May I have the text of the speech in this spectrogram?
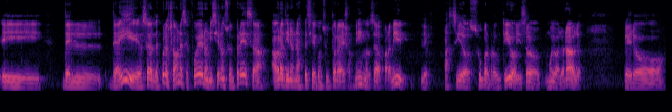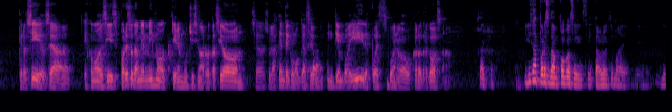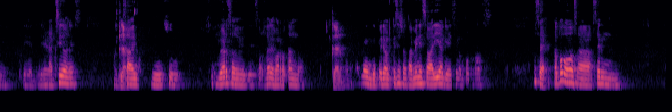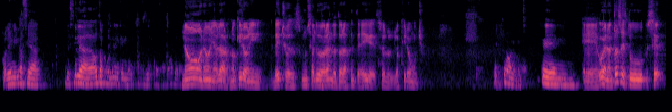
Y del, de ahí, o sea, después los chabones se fueron, hicieron su empresa, ahora tienen una especie de consultora ellos mismos, o sea, para mí le ha sido súper productivo y es algo muy valorable. Pero, pero sí, o sea, es como decís, por eso también mismo tienen muchísima rotación, o sea, la gente como que hace Claro. un tiempo ahí y después, bueno, va a buscar otra cosa, ¿no? Exacto. Y quizás por eso tampoco se, se instauró el tema de, de- de- de tener acciones, porque Claro. saben su- su universo de, de desarrolladores va rotando Claro. naturalmente, pero qué sé yo, también eso haría que sea un poco más, no sé, tampoco vamos a hacer un polémica hacia decirle a otros cómo tienen que manejar sus empresas, ¿no? Pero- No, no, ni hablar, no quiero ni... De hecho, es un saludo grande a toda la gente de ahí que solo los quiero mucho. Eh, Eh, bueno, entonces tú... se-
